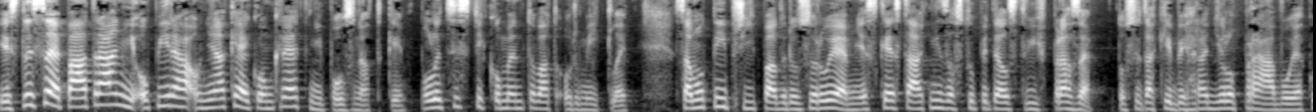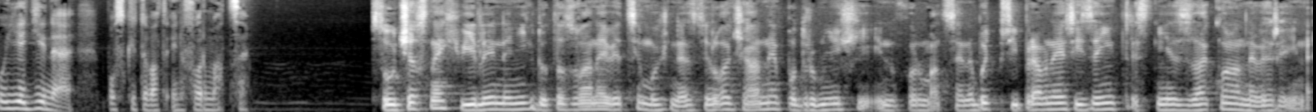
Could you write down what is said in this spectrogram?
Jestli se pátrání opírá o nějaké konkrétní poznatky, policisti komentovat odmítli. Samotný případ dozoruje Městské státní zastupitelství v Praze. To si taky vyhradilo právo jako jediné poskytovat informace. V současné chvíli není k dotazované věci možné sdělovat žádné podrobnější informace, neboť přípravné řízení trestní je z zákona neveřejné.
